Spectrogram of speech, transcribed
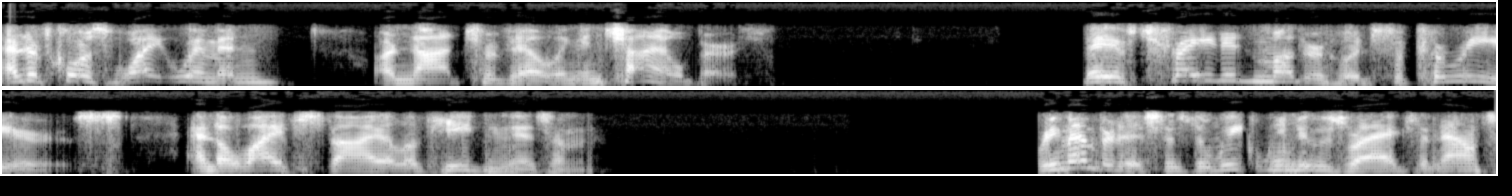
And of course, white women are not travailing in childbirth. They have traded motherhood for careers and a lifestyle of hedonism. Remember this as the weekly news rags announce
